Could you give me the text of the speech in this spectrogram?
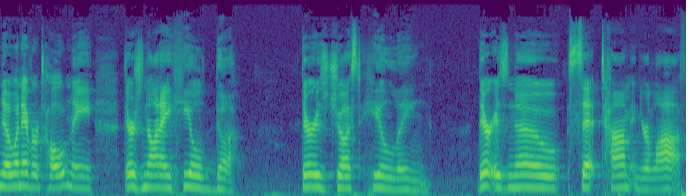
No one ever told me there's not a healed. There is just healing. There is no set time in your life.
